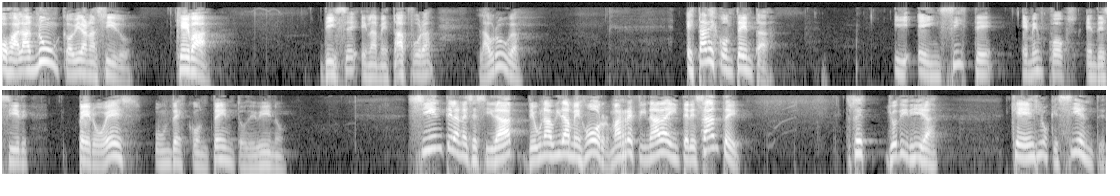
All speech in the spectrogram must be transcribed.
ojalá nunca hubiera nacido. ¿Qué va? Dice en la metáfora la oruga. Está descontenta y, e insiste M. Fox en decir, pero es un descontento divino. Siente la necesidad de una vida mejor, más refinada e interesante. Entonces, yo diría, qué es lo que sientes.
